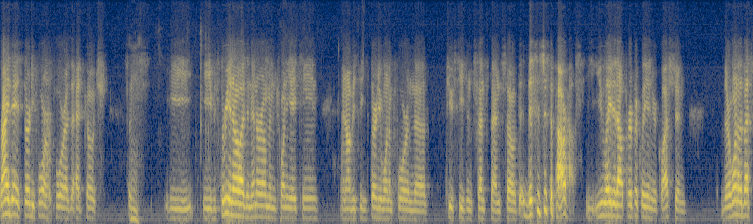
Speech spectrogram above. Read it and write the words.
Ryan Day is 34 and four as a head coach since mm. he he was three and zero oh as an interim in 2018, and obviously he's 31 and four in the few seasons since then. So th- this is just a powerhouse. You laid it out perfectly in your question. They're one of the best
